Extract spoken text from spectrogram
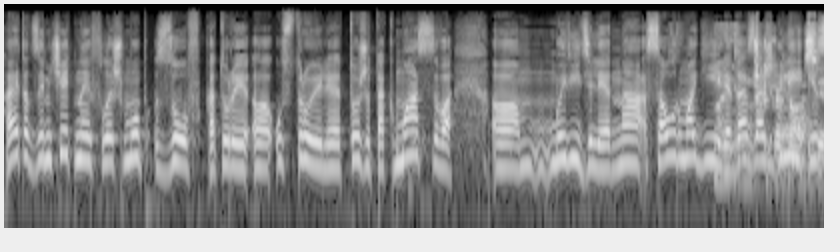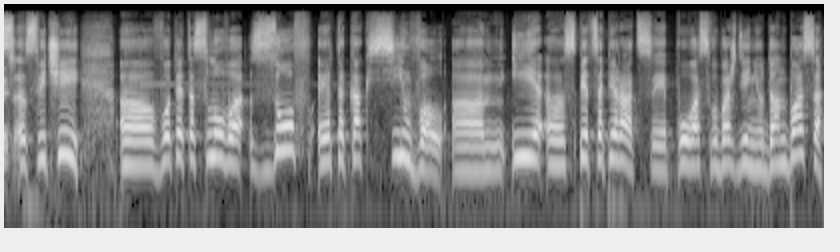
А этот замечательный флешмоб «Зов», который э, устроили тоже так массово, э, мы видели на Саур-могиле, да, зажгли из э, свечей э, вот это слово «Зов», это как символ э, и э, спецоперации по освобождению Донбасса,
